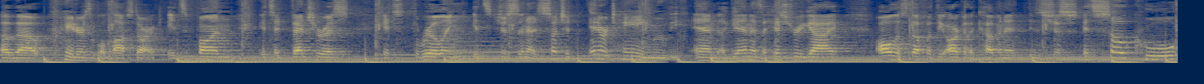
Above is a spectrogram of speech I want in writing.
about Raiders of the Lost Ark? It's fun, it's adventurous, it's thrilling, it's just an, it's such an entertaining movie. And again, as a history guy, all the stuff with the Ark of the Covenant is just, it's so cool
